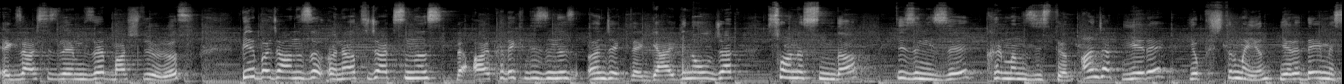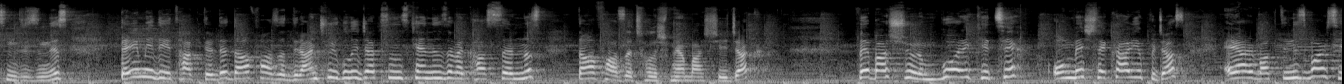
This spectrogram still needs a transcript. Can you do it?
egzersizlerimize başlıyoruz. Bir bacağınızı öne atacaksınız ve arkadaki diziniz öncelikle gergin olacak. Sonrasında dizinizi kırmanızı istiyorum. Ancak yere yapıştırmayın, yere değmesin diziniz. Değmediği takdirde daha fazla direnç uygulayacaksınız kendinize ve kaslarınız daha fazla çalışmaya başlayacak. Ve başlıyorum. Bu hareketi 15 tekrar yapacağız. Eğer vaktiniz varsa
